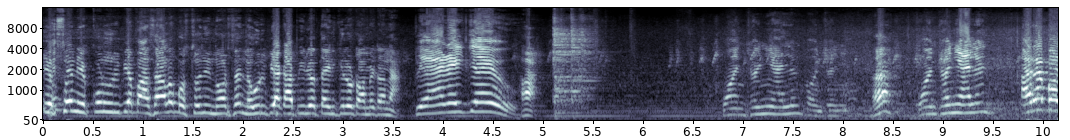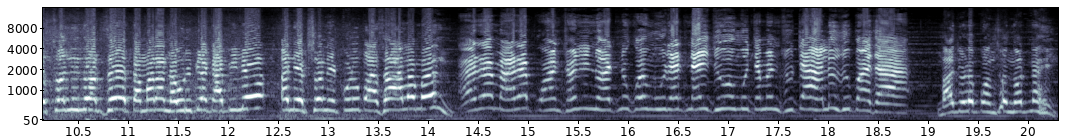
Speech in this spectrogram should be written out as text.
એકસો ને એકોણું રૂપિયા પાછા આલો બસો ની નોટ છે નવ રૂપિયા કાપી લો ત્રણ કિલો ટોમેટાના. પહેરાઈ ગયો. હા. પાંચસો ની આલો પાંચસો ની. હા? પાંચસો ની આલો અરે બસો ની નોટ છે તમારા નવ રૂપિયા કાપી લ્યો અને એકસો ને એકોણું પાછા આલો મન. અરે મારે પાંચસો ની નોટનું કોઈ મુહૂર્ત નહીં જુઓ હું તમને છૂટા હાલું છું પાછા. મારા જોડે પાંચસો નોટ નહીં.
